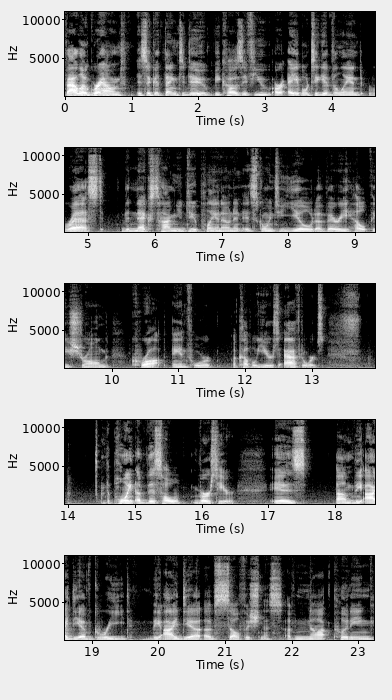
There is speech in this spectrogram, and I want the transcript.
fallow ground is a good thing to do because if you are able to give the land rest, the next time you do plant on it, it's going to yield a very healthy, strong crop and for a couple years afterwards. The point of this whole verse here is um, the idea of greed, the idea of selfishness, of not putting,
